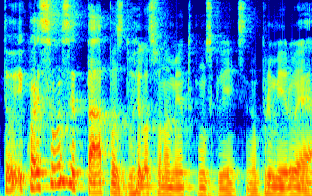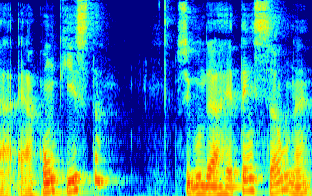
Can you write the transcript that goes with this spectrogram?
Então, e quais são as etapas do relacionamento com os clientes? Né? O primeiro é a, é a conquista, o segundo é a retenção, né?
